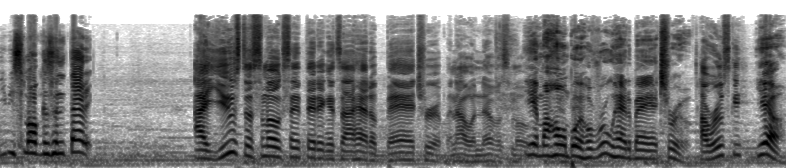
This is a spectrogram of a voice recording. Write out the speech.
You be smoking synthetic. I used to smoke synthetic until I had a bad trip, and I would never smoke. yeah, my homeboy Haru had a bad trip. Haruski? Yeah,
